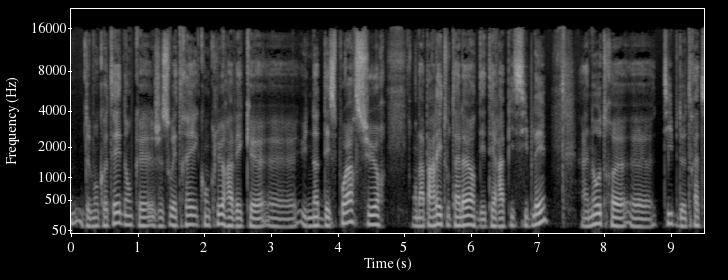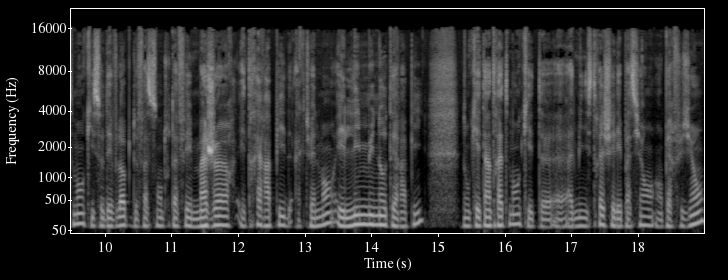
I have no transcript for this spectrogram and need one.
de mon côté, donc, euh, je souhaiterais conclure avec euh, euh, une note d'espoir sur. On a parlé tout à l'heure des thérapies ciblées, un autre type de traitement qui se développe de façon tout à fait majeure et très rapide actuellement est l'immunothérapie, donc qui est un traitement qui est administré chez les patients en perfusion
